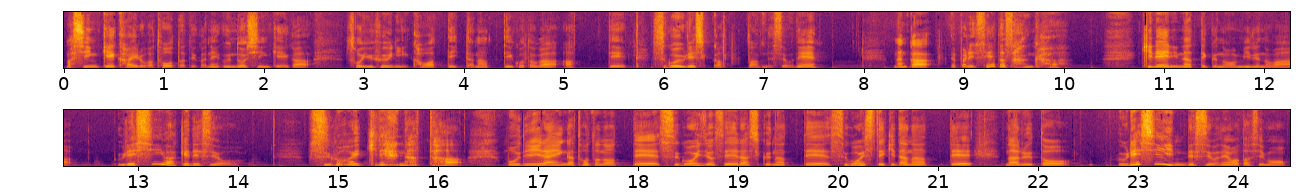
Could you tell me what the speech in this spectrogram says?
まあ、神経回路が通ったというかね運動神経がそういうふうに変わっていったなっていうことがあってすごい嬉しかったんですよね。なんかやっぱり生徒さんが 綺麗になっていくのを見るのは嬉しいわけですよ。すごい綺麗になったボディーラインが整ってすごい女性らしくなってすごい素敵だなってなると嬉しいんですよね私も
